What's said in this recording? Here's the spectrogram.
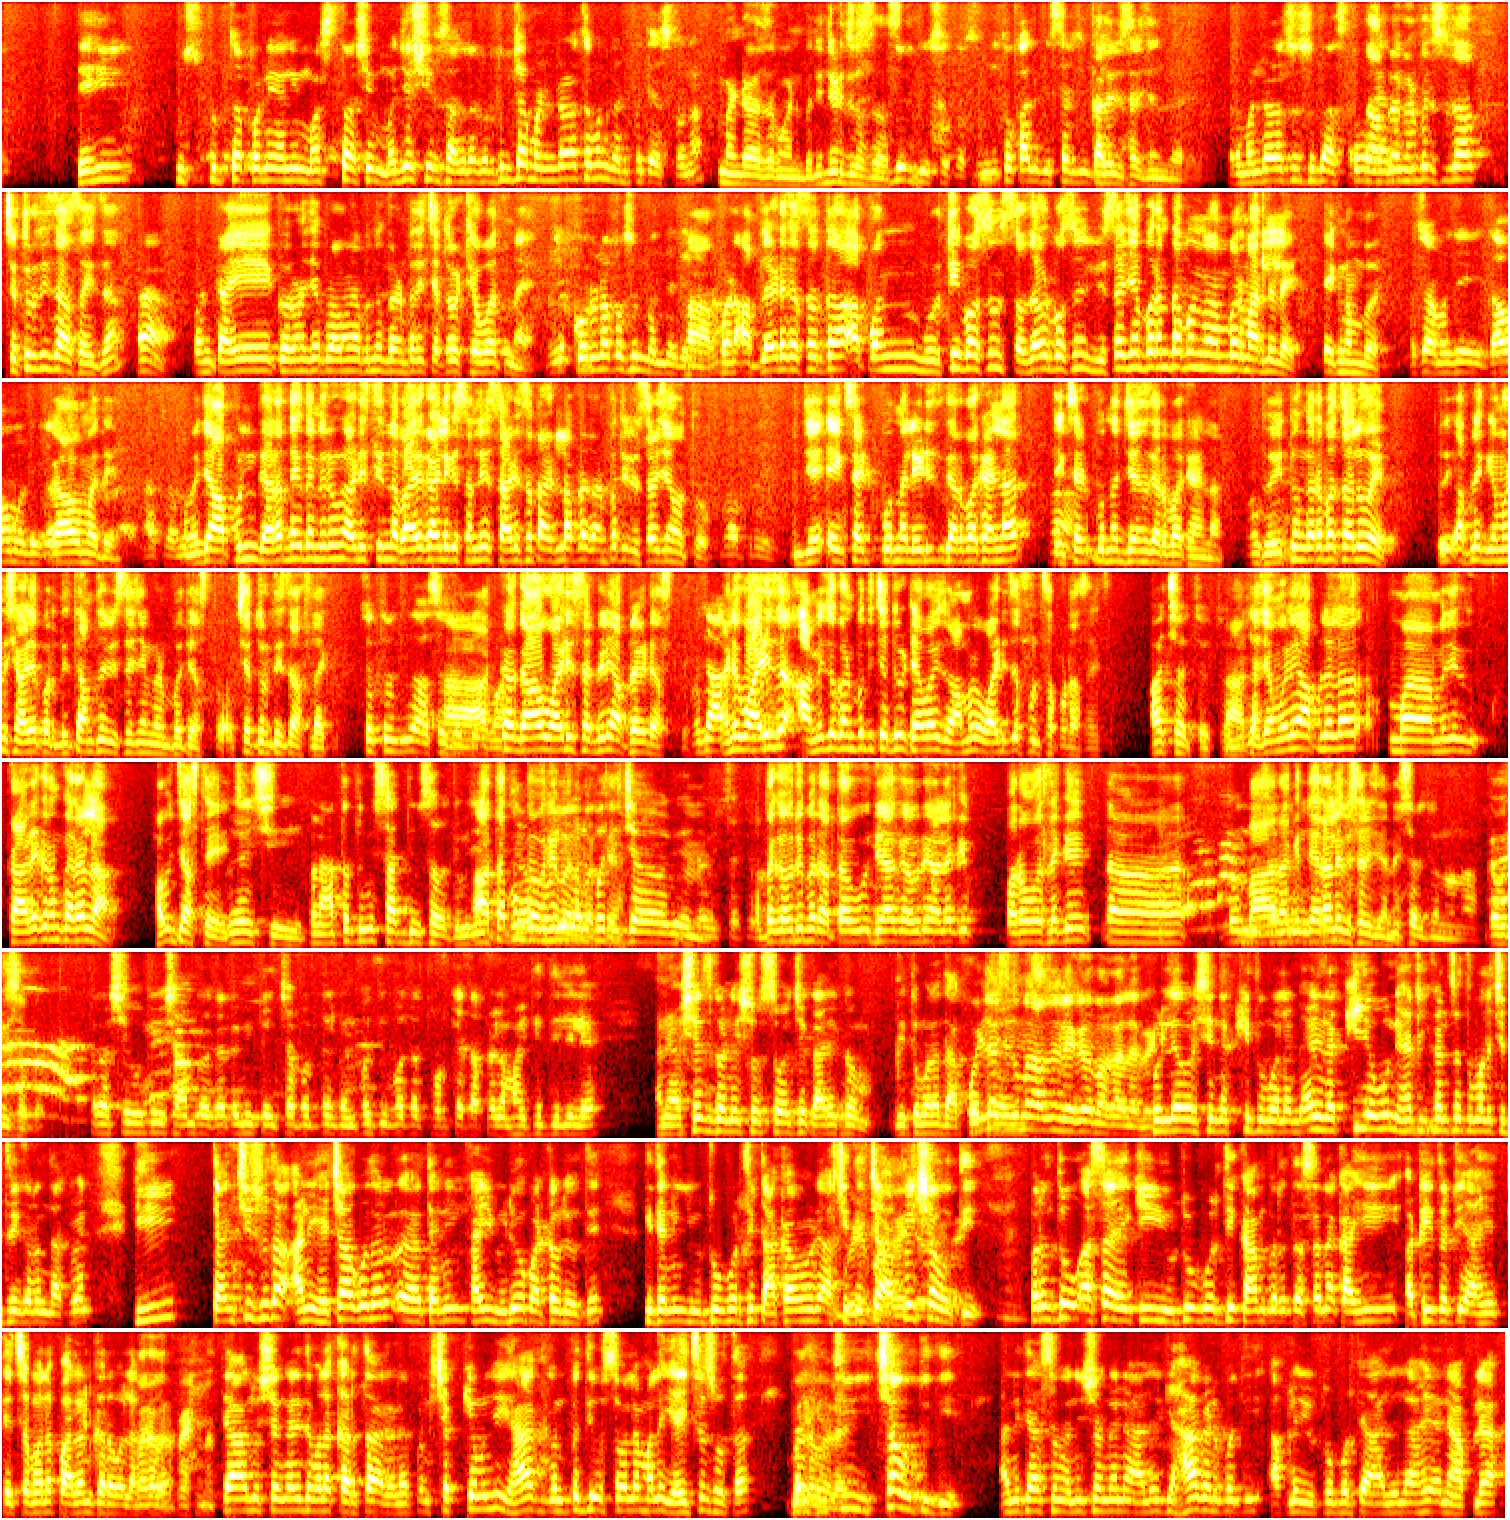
तेही उत्स्फूर्तपणे आणि मस्त असे मजेशीर साजरा करतो तुमच्या मंडळाचा पण गणपती असतो ना? मंडळाचा गणपती. दीड दिवसाचा दीड दिवसाचा असतो. म्हणजे तो काल विसर्जन काल विसर्जन झालं. तर मंडळाचा सुद्धा असतो तर आपला आणि- गणपती सुद्धा चतुर्थीचा असायचा. हा. पण काही कोरोनाच्या प्रॉब्लेम आपण तो गणपती चतुर्थ ठेवत नाही. म्हणजे कोरोनापासून बंद हा पण आपल्याकडे कसं होतं आपण मूर्तीपासून सजावटपासून विसर्जन पर्यंत आपण नंबर मारलेला आहे एक नंबर. अच्छा म्हणजे गावामध्ये का? गावामध्ये. अच्छा म्हणजे आपण घरात एकदा मिरवून अडीच तीनला बाहेर काढले की संध्याकाळी साडेसात आठला आपला गणपती विसर्जन होतो. बापरे. म्हणजे एक साइड पूर्ण लेडीज गरबा खेळणार एक साइड पूर्ण जेंट्स गरबा खेळणार. जो इथून गरबा चालू आहे तो आपल्या गेमण शाळेपर्यंत तिथं आमचं विसर्जन गणपती असतो चतुर्थीचा असला की. चतुर्थी असं हा. अख्खा गाव वाडी सगळी आपल्याकडे असते. म्हणजे आणि वाडीचा आम्ही जो गणपती चतुर्थी ठेवायचो आम्हाला वाडीचा फुल सपोर्ट असायचा. अच्छा अच्छा अच्छा. हा, त्याच्यामुळे आपल्याला म- म्हणजे कार्यक्रम करायला हौस जास्त आहे यायची. पण आता तुम्ही सात दिवसावरती म्हणजे आता पण गौरी बरोबर गणपतीच्या वेळेला आता गौरी बरं आता उद्या गौरी आल्या की परवा असल्या की अं, बारा की तेराला विसर्जन. आहे. विसर्जन होणार. गौरी सोबत तर असे होते श्याम काका त्यांनी त्यांच्याबद्दल गणपतीबद्दल थोडक्यात आपल्याला माहिती दिलेली आहे. आणि असेच गणेशोत्सवाचे कार्यक्रम मी तुम्हाला दाखवत पुढल्या. वर्षी तुम्हाला अजून वेगळं बघायला भेटेल. पुढल्या वर्षी नक्की तुम्हाला आणि नक्की येऊन ह्या ठिकाणचं तुम्हाला चित्रीकरण दाखवेन. ही त्यांची सुद्धा आणि ह्याच्या अगोदर अं, त्यांनी काही व्हिडिओ पाठवले होते की त्यांनी युट्यूबवरती टाकावे अशी Video त्यांची पाठवायचे अपेक्षा होती. परंतु असं आहे की युट्यूबवरती काम करत असताना काही अटीतटी आहेत त्याचं मला पालन करावं बरोबर लागतं प्रश्न त्या अनुषंगाने ते मला करता आलं नाही. पण शक्य म्हणजे ह्या गणपती उत्सवाला मला यायचंच होतं. पण बरोबर ह्याची इच्छा होती ती. आणि त्या अनुषंगाने आले की हा गणपती आपल्या युट्यूबवरती आलेला आहे आणि आपल्या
